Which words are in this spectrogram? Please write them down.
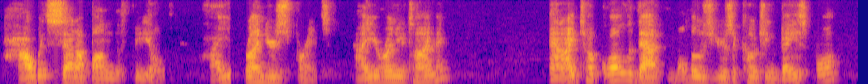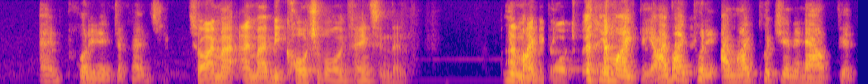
how it's set up on the field, how you run your sprints, how you run your timing. And I took all of that all those years of coaching baseball and put it into fencing. So I might I might be coachable in fencing then. You I might be be. coachable. You might be. I might put it. I might put you in an outfit,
